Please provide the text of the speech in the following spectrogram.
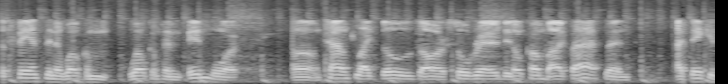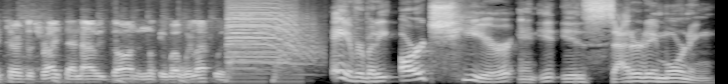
the fans didn't welcome welcome him in more. Um, talents like those are so rare; they don't come by fast, and I think it serves us right that now he's gone, and look at what we're left with. Hey, everybody, Arch here, and it is Saturday morning.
